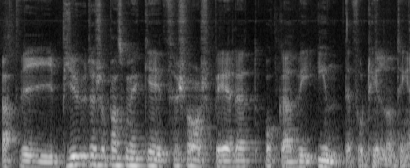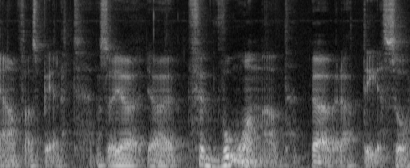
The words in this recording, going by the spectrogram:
att vi bjuder så pass mycket i försvarsspelet och att vi inte får till någonting i anfallsspelet. Alltså jag, jag är förvånad över att det är så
